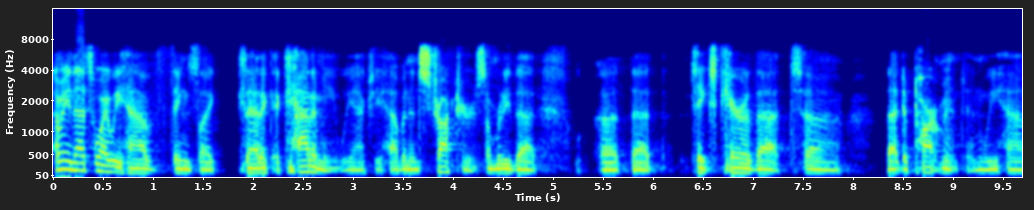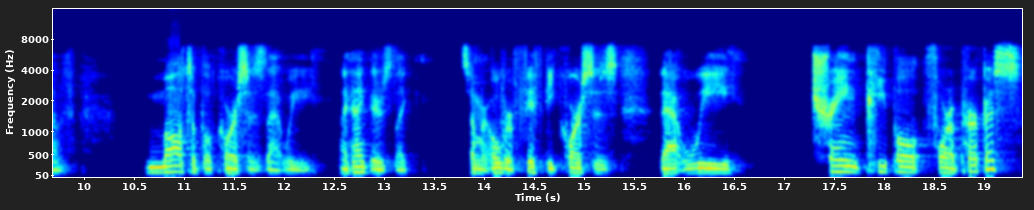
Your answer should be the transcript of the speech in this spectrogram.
I mean, that's why we have things like Kinetic Academy. We actually have an instructor, somebody that uh, that takes care of that uh, that department, and we have multiple courses that we. I think there's like somewhere over 50 courses that we train people for a purpose.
